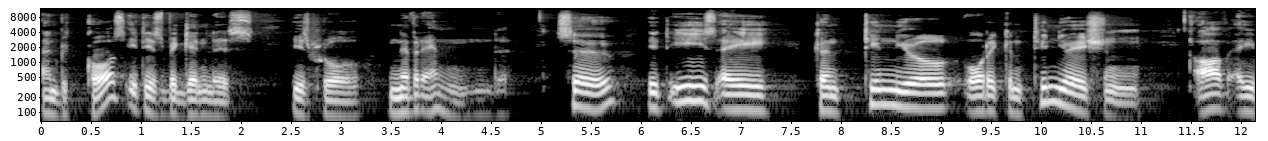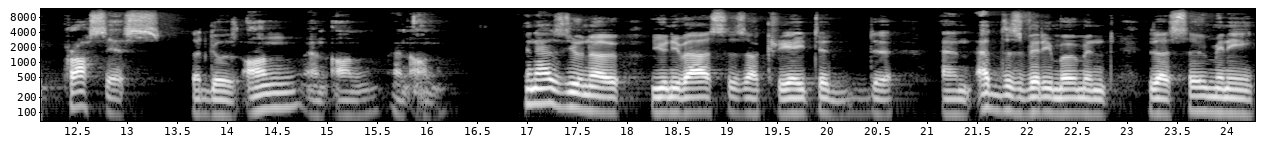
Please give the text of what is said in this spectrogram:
and because it is beginless, it will never end. So it is a continual or a continuation of a process that goes on and on and on. And as you know, universes are created, uh, and at this very moment, there are so many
